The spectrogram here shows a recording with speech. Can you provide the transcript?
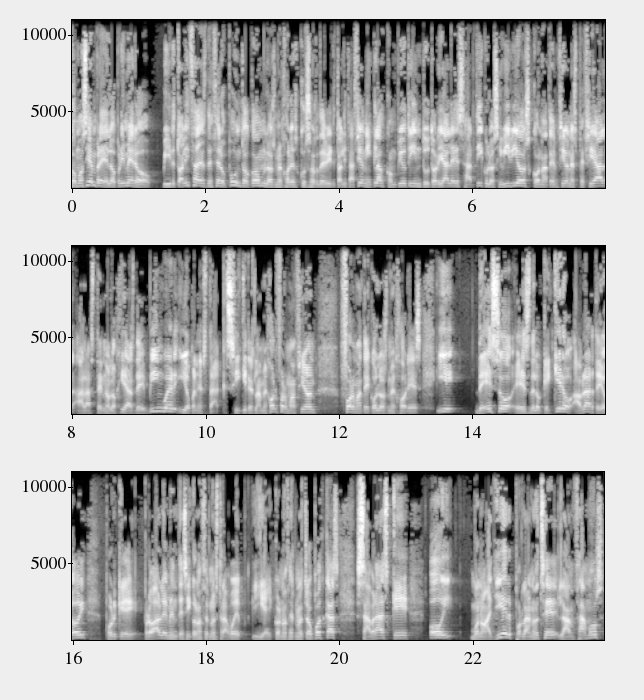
Como siempre, lo primero, virtualiza desde cero.com los mejores cursos de virtualización y cloud computing, tutoriales, artículos y vídeos con atención especial a las tecnologías de Bingware y OpenStack. Si quieres la mejor formación, fórmate con los mejores. Y de eso es de lo que quiero hablarte hoy, porque probablemente si conoces nuestra web y conoces nuestro podcast, sabrás que hoy bueno, ayer por la noche lanzamos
